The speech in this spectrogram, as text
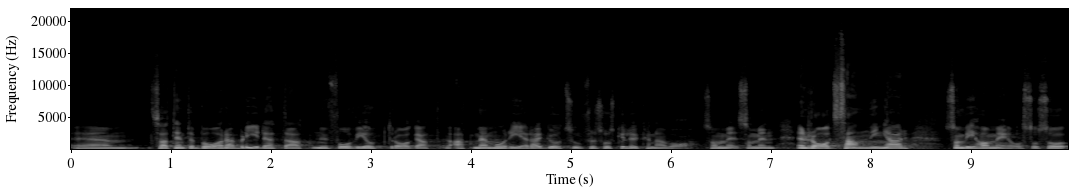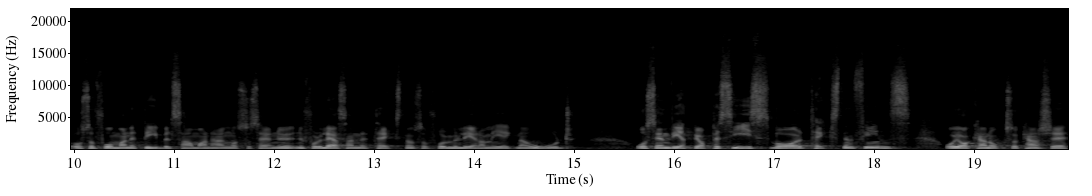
Ehm, så att det inte bara blir detta att nu får vi uppdrag att, att memorera Guds ord, för så skulle det kunna vara, som, som en, en rad sanningar som vi har med oss och så, och så får man ett bibelsammanhang och så säger nu, nu får du läsa den här texten och så formulera med egna ord. Och sen vet jag precis var texten finns och jag kan också kanske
